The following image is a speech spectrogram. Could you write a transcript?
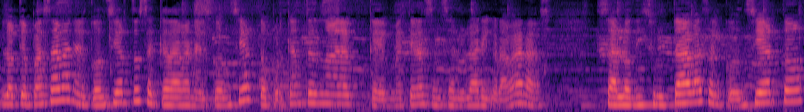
lo que pasaba en el concierto se quedaba en el concierto, porque antes no era que metieras el celular y grabaras, o sea, lo disfrutabas el concierto,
